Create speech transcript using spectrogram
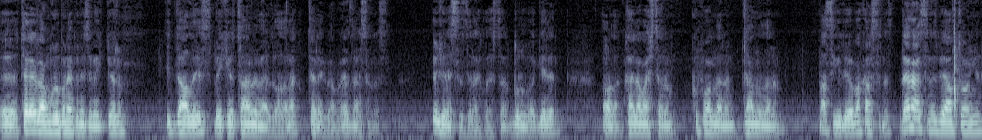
Ee, Telegram grubuna hepinizi bekliyorum. İddialıyız. Bekir Tanrıverdi olarak Telegram'a yazarsanız. Ücretsizdir arkadaşlar. Gruba gelin. Oradan kale maçlarım, kuponlarım, canlılarım nasıl gidiyor bakarsınız. Denersiniz bir hafta 10 gün.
